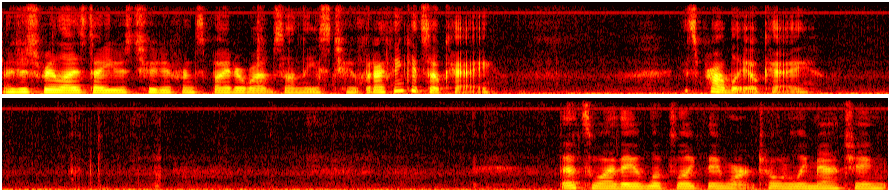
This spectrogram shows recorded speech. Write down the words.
I just realized I used two different spider webs on these two, but I think it's okay. It's probably okay. That's why they looked like they weren't totally matching.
